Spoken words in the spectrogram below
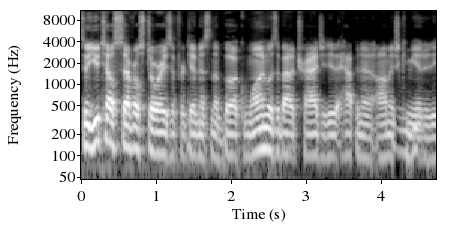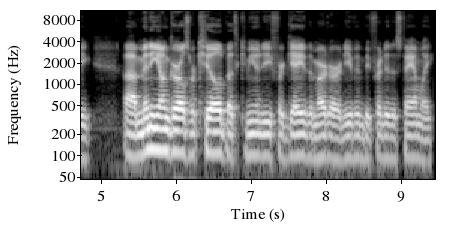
So you tell several stories of forgiveness in the book. One was about a tragedy that happened in an Amish Mhm. community. Uh, many young girls were killed, but the community forgave the murderer and even befriended his family.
